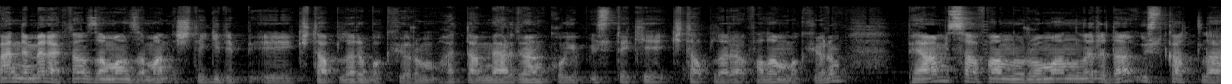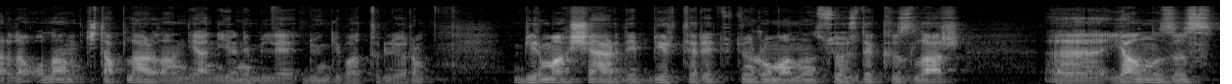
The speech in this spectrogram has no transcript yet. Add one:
Ben de meraktan zaman zaman işte gidip e, kitaplara bakıyorum. Hatta merdiven koyup üstteki kitaplara falan bakıyorum. Peyami Safa'nın romanları da üst katlarda olan kitaplardan yani yerini bile dün gibi hatırlıyorum. Bir Mahşer'di, Bir Tereddütün romanı, Sözde Kızlar, e, Yalnızız.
